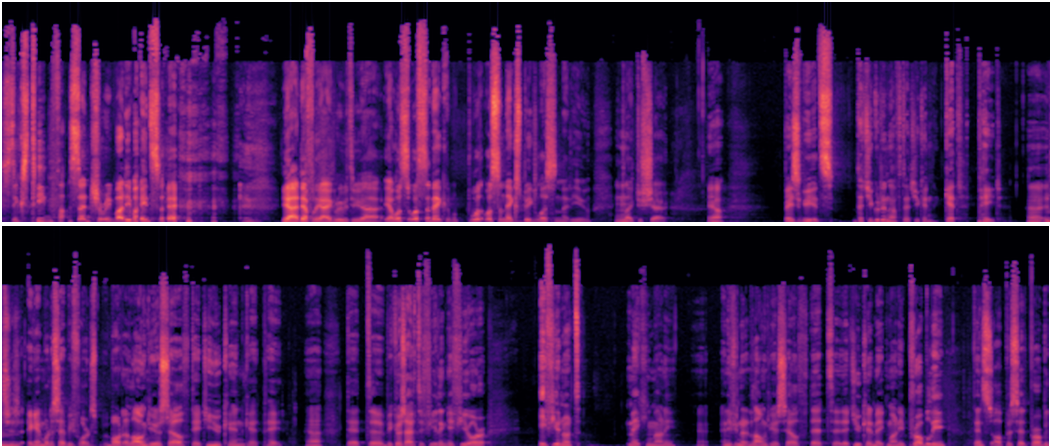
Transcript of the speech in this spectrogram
16th century money mindset yeah definitely i agree with you yeah yeah what's what's the next what, what's the next big lesson that you would like to share Yeah. Basically, it's that you're good enough that you can get paid. Uh, it's just again what I said before. It's about allowing to yourself that you can get paid. Uh, that uh, because I have the feeling if you're if you're not making money, and if you're not allowing to yourself that uh, that you can make money, probably that's the opposite. Probably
